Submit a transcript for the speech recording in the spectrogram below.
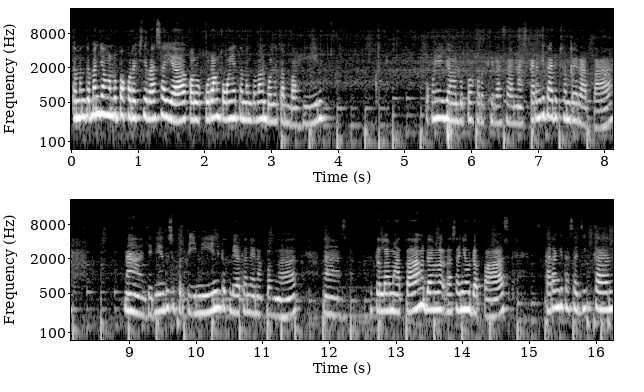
Teman-teman jangan lupa koreksi rasa ya. Kalau kurang pokoknya teman-teman boleh tambahin. Pokoknya jangan lupa koreksi rasa. Nah sekarang kita aduk sampai rata nah jadinya itu seperti ini ini tuh kelihatan enak banget. Nah setelah matang dan rasanya udah pas sekarang kita sajikan.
